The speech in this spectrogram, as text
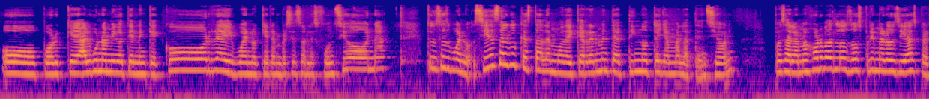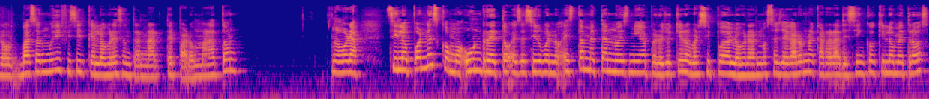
o porque algún amigo tienen que corre y bueno, quieren ver si eso les funciona. Entonces, bueno, si es algo que está de moda y que realmente a ti no te llama la atención, pues a lo mejor vas los dos primeros días, pero va a ser muy difícil que logres entrenarte para un maratón. Ahora, si lo pones como un reto, es decir, bueno, esta meta no es mía, pero yo quiero ver si puedo lograr, no sé, llegar a una carrera de 5 kilómetros,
